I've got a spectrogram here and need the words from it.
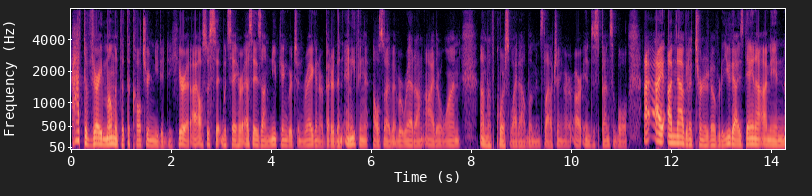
at the very moment that the culture needed to hear it. I also say, would say her essays on Newt Gingrich and Reagan are better than anything else I've ever read on either one. And of course, White Album and Slouching are, are indispensable. I, I, am now going to turn it over to you guys. Dana, I mean,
